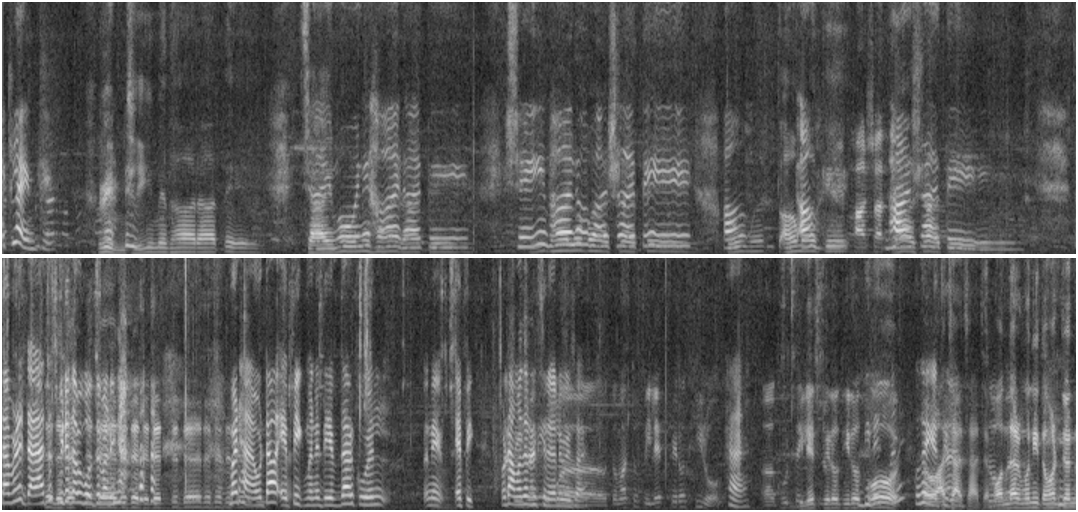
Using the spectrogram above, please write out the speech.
এক লাইন কি? রিমঝিম ধারাতে চাই মন হারাতে। সেই ভালোবাসাতে আমাকে ভাষাতে। তারপরে এত স্পিডে তারপর বলতে পারি না। বাট হ্যাঁ ওটা এপিক মানে দেবদার কোয়েল মানে এপিক ওটা আমাদের সিরিয়ালে ইউজ হয়। তোমার তো বিলেত ফেরত হিরো হ্যাঁ। ঘুরতে বিলেত ফেরত হিরো ও। মানে? আচ্ছা আচ্ছা আচ্ছা। মন্দারমণি তোমার জন্য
